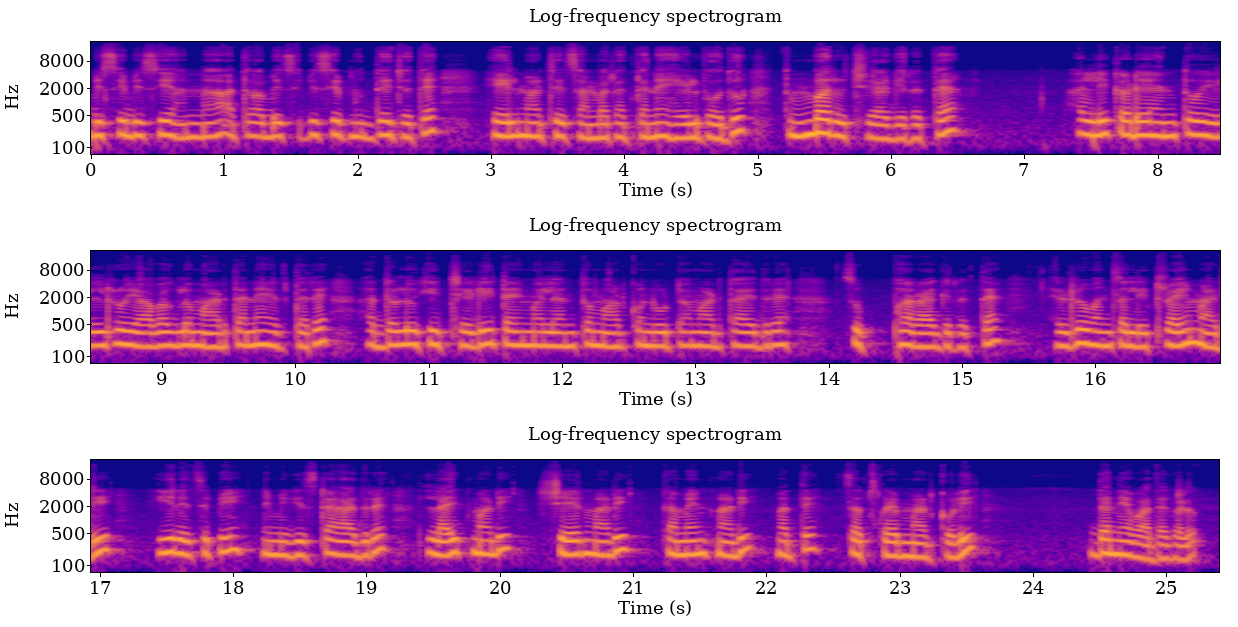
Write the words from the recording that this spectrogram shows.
ಬಿಸಿ ಬಿಸಿ ಅನ್ನ ಅಥವಾ ಬಿಸಿ ಬಿಸಿ ಮುದ್ದೆ ಜೊತೆ ಹೇಳಿ ಮಾಡಿಸಿದ ಸಾಂಬಾರು ಅಂತಲೇ ಹೇಳ್ಬೋದು. ತುಂಬ ರುಚಿಯಾಗಿರುತ್ತೆ. ಹಳ್ಳಿ ಕಡೆ ಅಂತೂ ಎಲ್ಲರೂ ಯಾವಾಗಲೂ ಮಾಡ್ತಾನೆ ಇರ್ತಾರೆ. ಅದರಲ್ಲೂ ಈ ಚಳಿ ಟೈಮಲ್ಲಂತೂ ಮಾಡ್ಕೊಂಡು ಊಟ ಮಾಡ್ತಾ ಮಾಡ್ತಾಯಿದ್ರೆ ಸೂಪರಾಗಿರುತ್ತೆ ಎಲ್ಲರೂ ಒಂದ್ಸಲ ಟ್ರೈ ಮಾಡಿ. ಈ ರೆಸಿಪಿ ನಿಮಗಿಷ್ಟ ಆದರೆ ಲೈಕ್ ಮಾಡಿ, ಶೇರ್ ಮಾಡಿ, ಕಮೆಂಟ್ ಮಾಡಿ ಮತ್ತು ಸಬ್ಸ್ಕ್ರೈಬ್ ಮಾಡ್ಕೊಳ್ಳಿ. ಧನ್ಯವಾದಗಳು.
